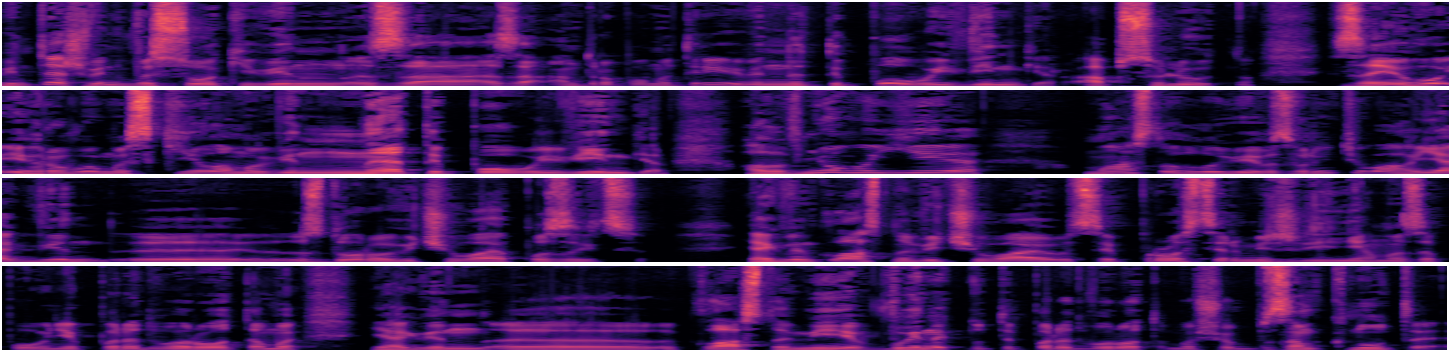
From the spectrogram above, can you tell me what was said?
Він теж він високий, він за за антропометрію, він не типовий вінгер, абсолютно. За його ігровими скілами він не типовий вінгер, але в нього є масло в голові. Зверніть увагу, як він е, здорово відчуває позицію як він класно відчуває цей простір між лініями заповнює перед воротами, як він е, класно вміє виникнути перед воротами, щоб замкнути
